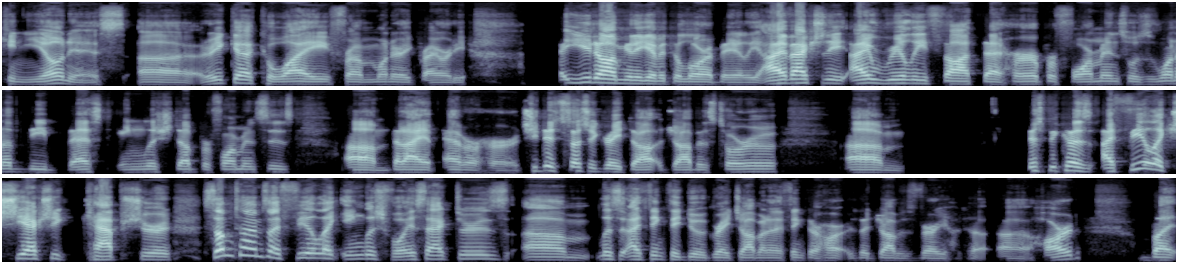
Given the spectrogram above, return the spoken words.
Quinones, uh, Rika Kawai from Wonder Egg Priority. You know I'm gonna give it to Laura Bailey. I've actually I really thought that her performance was one of the best English dub performances um, that I have ever heard. She did such a great do- job as Toru. Um, just because I feel like she actually captured sometimes I feel like English voice actors, um, listen, I think they do a great job, and I think their hard their job is very uh, uh, hard, but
